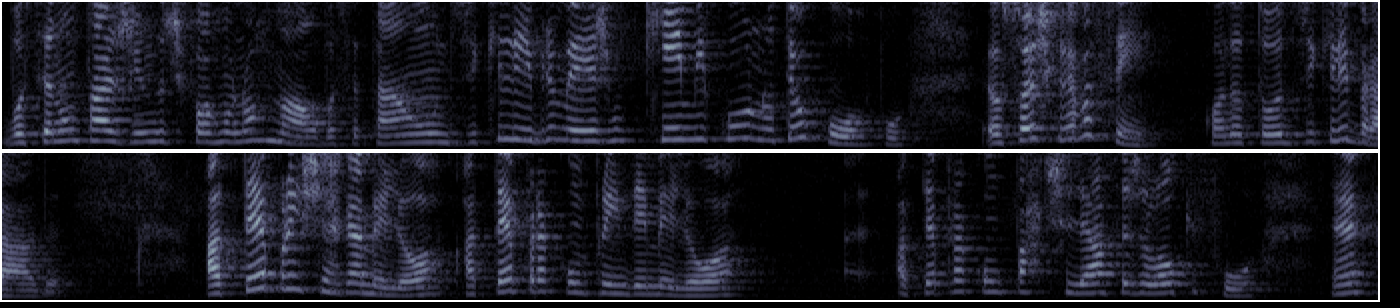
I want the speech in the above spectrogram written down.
você não está agindo de forma normal, você está um desequilíbrio mesmo químico no teu corpo. Eu só escrevo assim, quando eu estou desequilibrada. Até para enxergar melhor, até para compreender melhor, até para compartilhar, seja lá o que for. Né?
